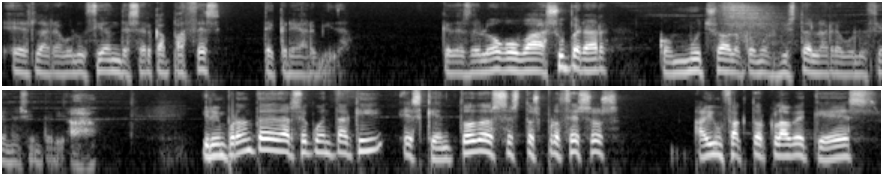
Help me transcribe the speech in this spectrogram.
es la revolución de ser capaces de crear vida, que desde luego va a superar con mucho a lo que hemos visto en las revoluciones interiores. Y lo importante de darse cuenta aquí es que en todos estos procesos hay un factor clave que es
